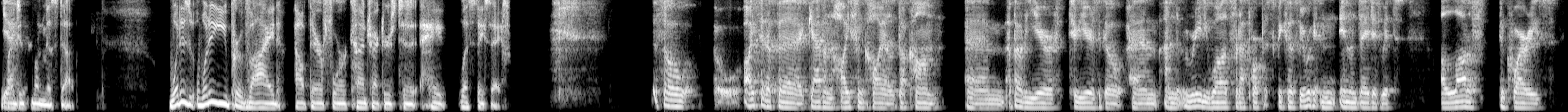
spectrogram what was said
Yeah. just one misstep. What is what do you provide out there for contractors to hey, let's stay safe? So I set up uh, gavin-coyle.com um, about a year, two years ago, um, and it really was for that purpose because we were getting inundated with a lot of inquiries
